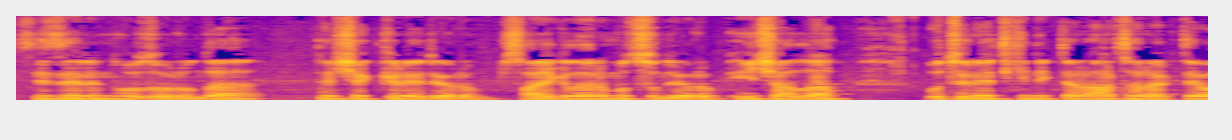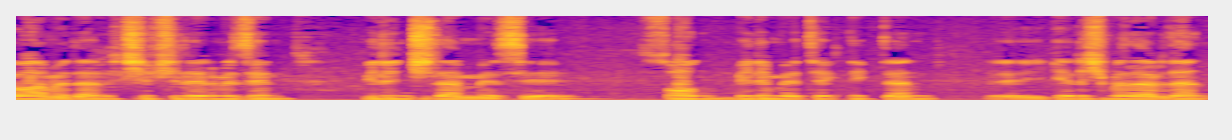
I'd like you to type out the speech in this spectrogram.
sizlerin huzurunda teşekkür ediyorum. Saygılarımı sunuyorum. İnşallah Bu tür etkinlikler artarak devam eder. Çiftçilerimizin bilinçlenmesi, son bilim ve teknikten, e, gelişmelerden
